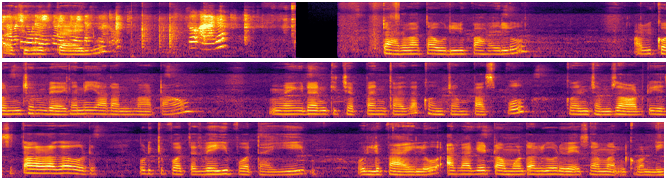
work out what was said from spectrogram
పచ్చిమిరపకాయలు. తర్వాత ఉల్లిపాయలు. అవి కొంచెం వేగనీయాలన్నమాట వేయడానికి చెప్పాను కదా కొంచెం పసుపు కొంచెం సాల్ట్ వేసి త్వరగా ఉడి ఉడికిపోతుంది వేగిపోతాయి ఉల్లిపాయలు. అలాగే టమోటాలు కూడా వేసామనుకోండి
